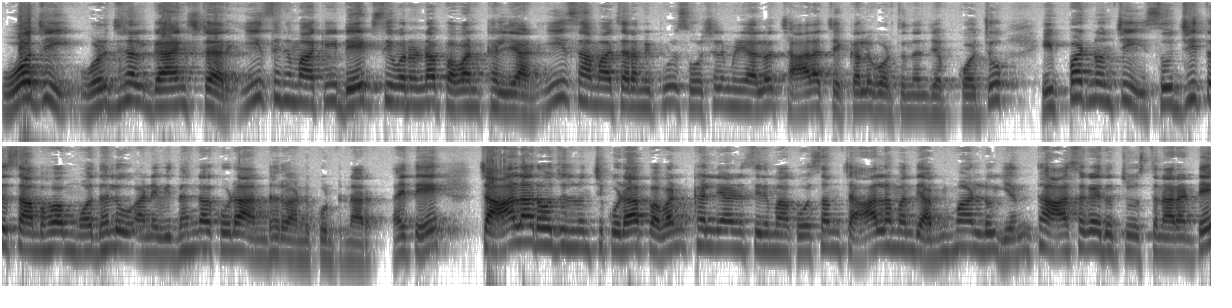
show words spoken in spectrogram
ఓజీ ఒరిజినల్ గ్యాంగ్స్టర్. ఈ సినిమాకి డేట్స్ ఇవ్వనున్న పవన్ కళ్యాణ్. ఈ సమాచారం ఇప్పుడు సోషల్ మీడియాలో చాలా చెక్కలు కొడుతుందని చెప్పుకోవచ్చు. ఇప్పటి నుంచి సుజిత్ సంభవం మొదలు అనే విధంగా కూడా అందరూ అనుకుంటున్నారు. అయితే చాలా రోజుల నుంచి కూడా పవన్ కళ్యాణ్ సినిమా కోసం చాలా మంది అభిమానులు ఎంత ఆశగా ఎదురు చూస్తున్నారంటే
